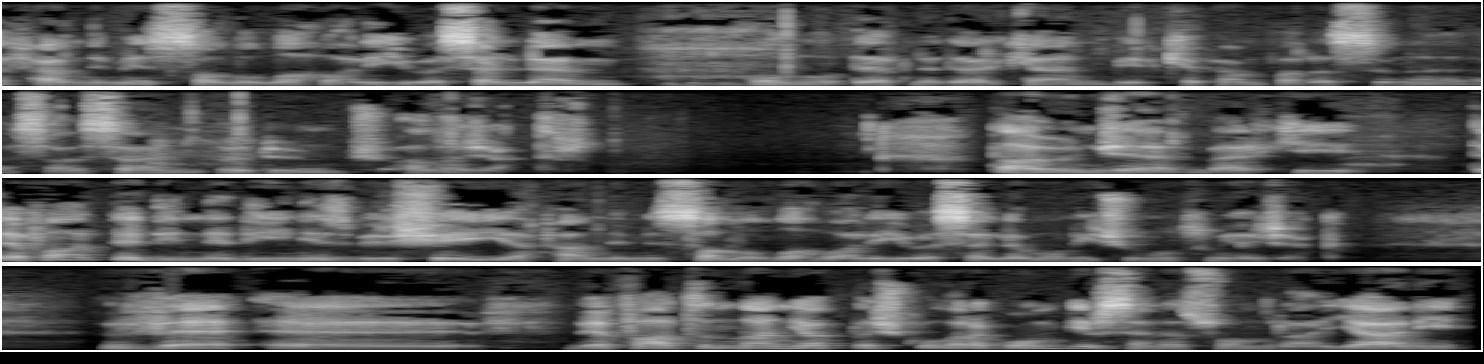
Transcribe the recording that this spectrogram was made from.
Efendimiz sallallahu aleyhi ve sellem onu defnederken bir kefen parasını esasen ödünç alacaktır. Daha önce belki defaatle dinlediğiniz bir şey Efendimiz sallallahu aleyhi ve sellem onu hiç unutmayacak. Ve e, vefatından yaklaşık olarak 11 sene sonra yani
